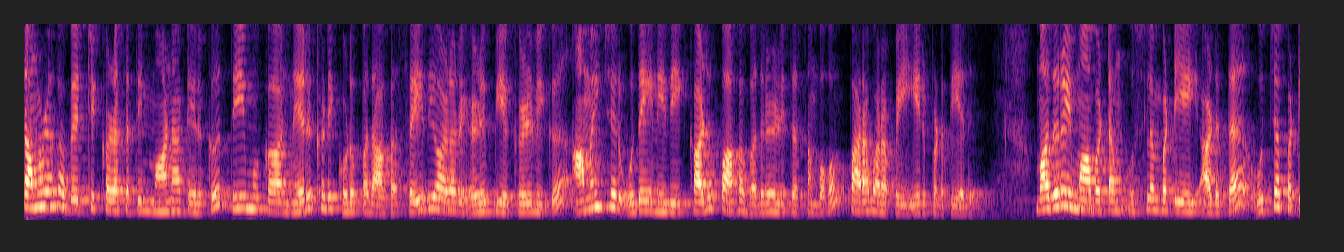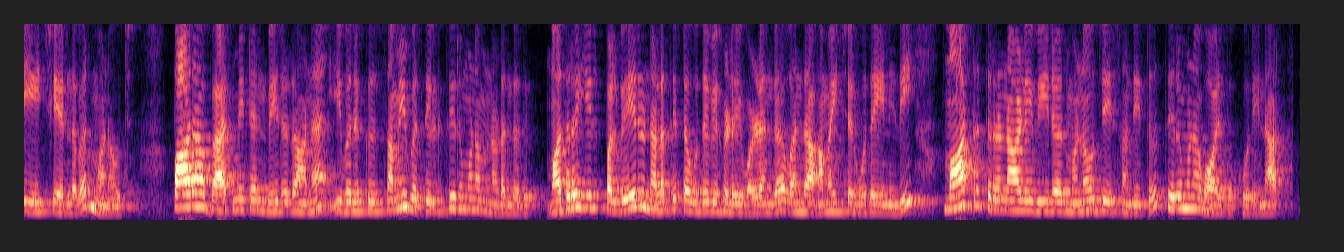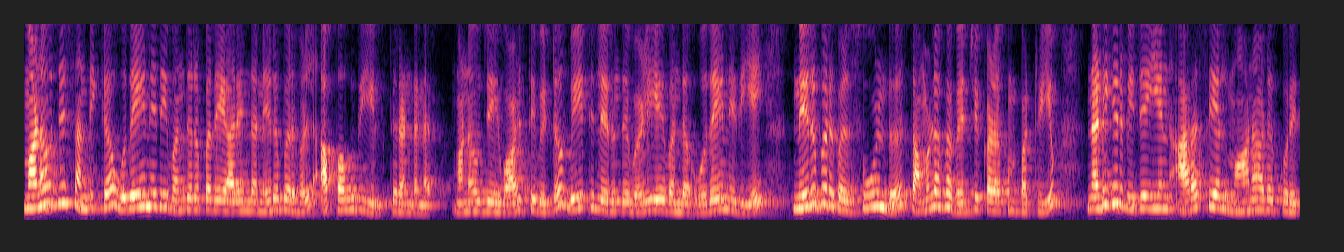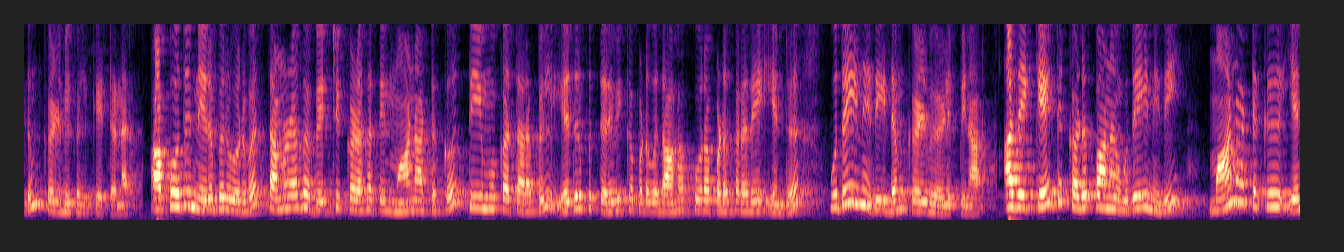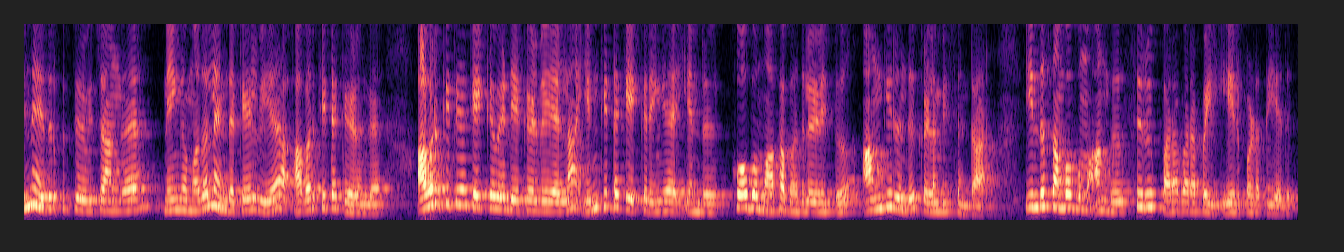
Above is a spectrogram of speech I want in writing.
தமிழக வெற்றிக் கழகத்தின் மாநாட்டிற்கு திமுக நெருக்கடி கொடுப்பதாக செய்தியாளர் எழுப்பிய கேள்விக்கு அமைச்சர் உதயநிதி கடுப்பாக பதிலளித்த சம்பவம் பரபரப்பை ஏற்படுத்தியது. மதுரை மாவட்டம் உஸ்லம்பட்டியை அடுத்த உச்சப்பட்டியைச் சேர்ந்தவர் மனோஜ். பாரா பேட்மிண்டன் வீரரான இவருக்கு சமீபத்தில் திருமணம் நடந்தது. மதுரையில் பல்வேறு நலத்திட்ட உதவிகளை வழங்க வந்த அமைச்சர் உதயநிதி மாற்றுத்திறனாளி வீரர் மனோஜை சந்தித்து திருமண வாழ்த்து கூறினார். மனோஜை சந்திக்க உதயநிதி வந்திருப்பதை அறிந்த நிருபர்கள் அப்பகுதியில் திரண்டனர். மனோஜை வாழ்த்துவிட்டு வீட்டிலிருந்து வெளியே வந்த உதயநிதியை நிருபர்கள் சூழ்ந்து தமிழக வெற்றி கழகம் பற்றியும் நடிகர் விஜயின் அரசியல் மாநாடு குறித்தும் கேள்விகள் கேட்டனர். அப்போது நிருபர் ஒருவர் தமிழக வெற்றி கழகத்தின் மாநாட்டுக்கு திமுக தரப்பில் எதிர்ப்பு தெரிவிக்கப்படுவதாக கூறப்படுகிறதே என்று உதயநிதியிடம் கேள்வி எழுப்பினார். அதை கேட்டு கடுப்பான உதயநிதி மாநாட்டுக்கு என்ன எதிர்ப்பு தெரிவித்தாங்க நீங்கள் முதல்ல இந்த கேள்வியை அவர்கிட்ட கேளுங்க. அவர்கிட்ட கேட்க வேண்டிய கேள்வியெல்லாம் என்கிட்ட கேட்குறீங்க என்று கோபமாக பதிலளித்து அங்கிருந்து கிளம்பி சென்றார். இந்த சம்பவம் அங்கு சிறு பரபரப்பை ஏற்படுத்தியது.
